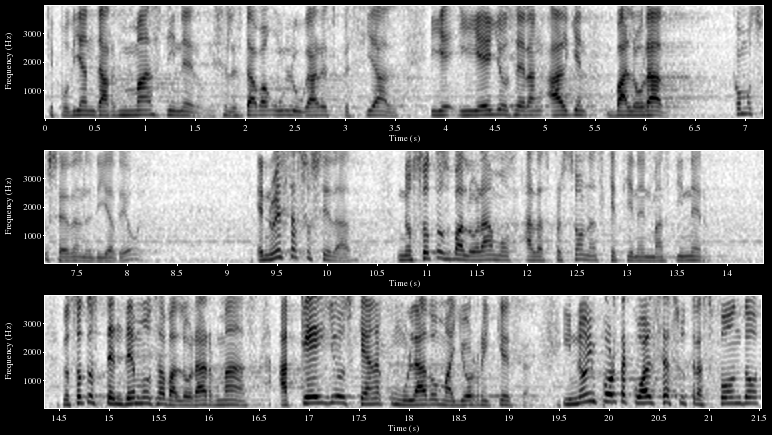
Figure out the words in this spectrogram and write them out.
que podían dar más dinero y se les daba un lugar especial y, ellos eran alguien valorado, como sucede en el día de hoy. En nuestra sociedad, nosotros valoramos a las personas que tienen más dinero. Nosotros tendemos a valorar más aquellos que han acumulado mayor riqueza. Y no importa cuál sea su trasfondo,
